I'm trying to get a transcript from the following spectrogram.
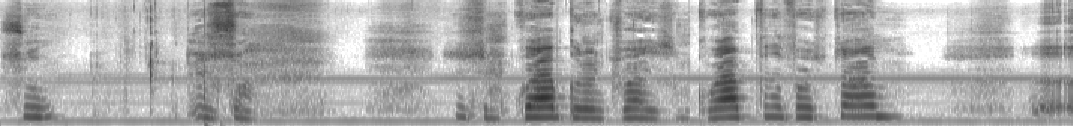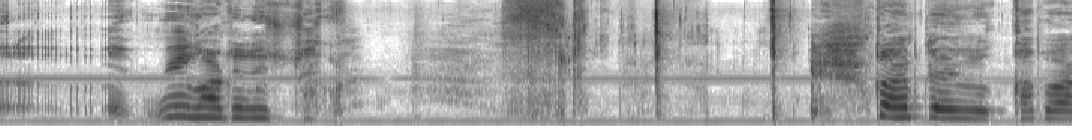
So, there's some, there's some crab. Gonna try some crab for the first time. Uh, really hard to lose check. Got up there in a couple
